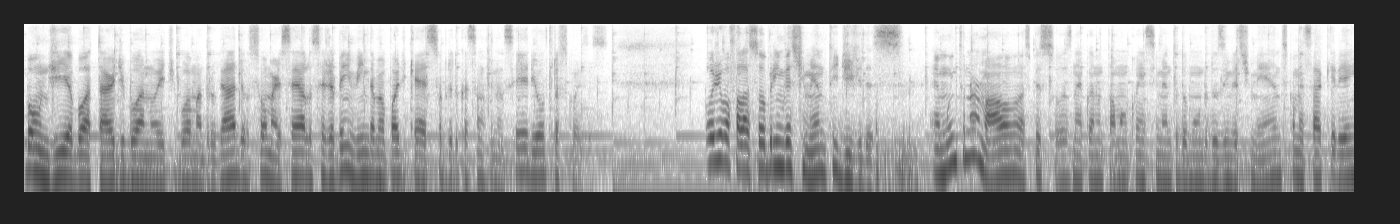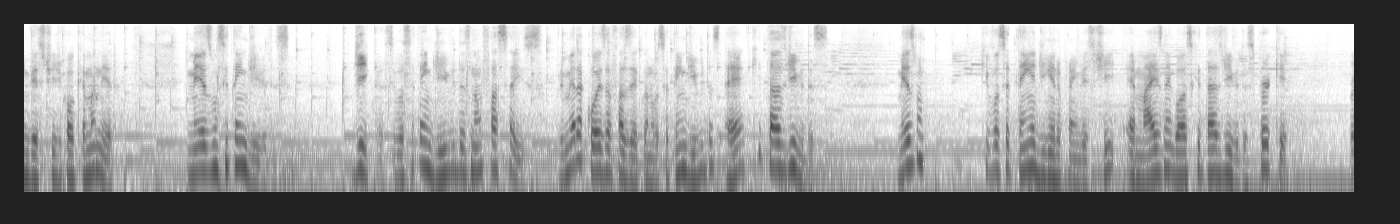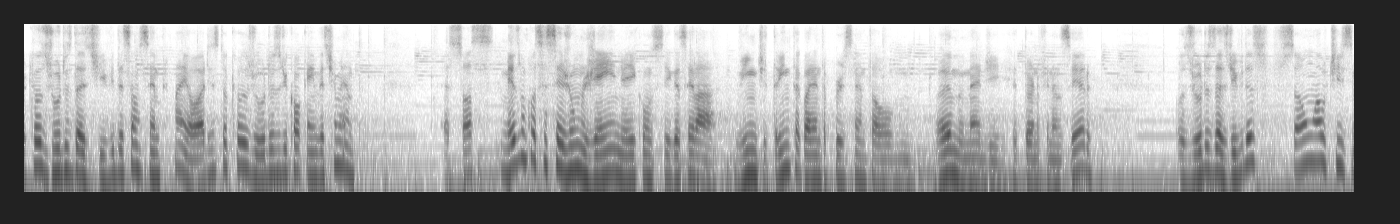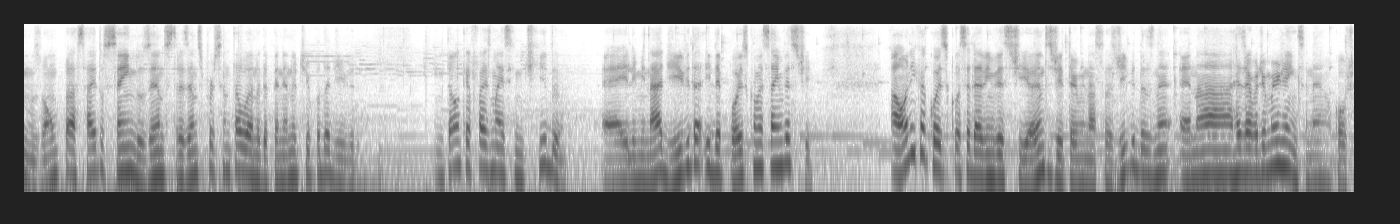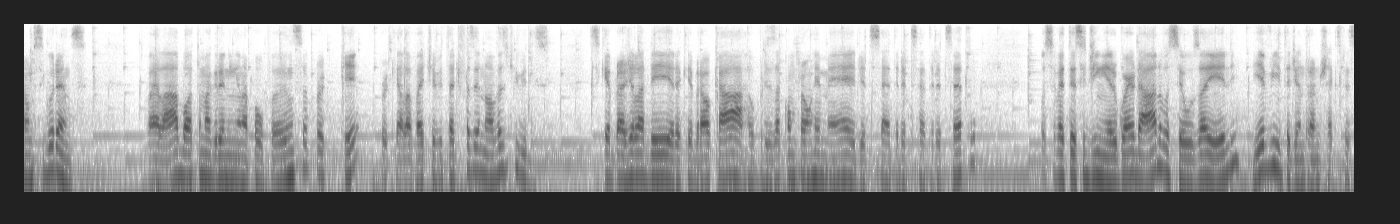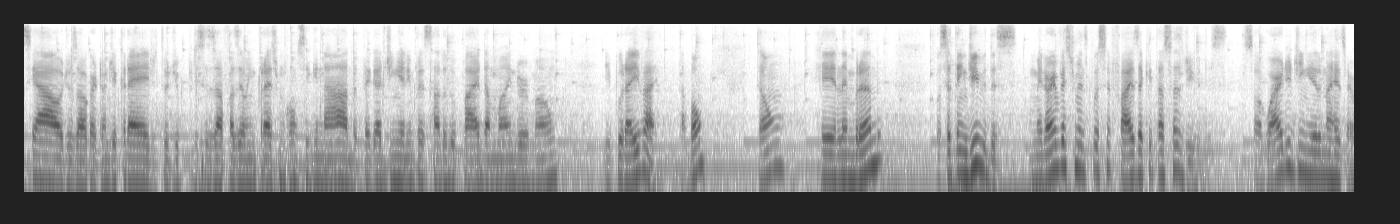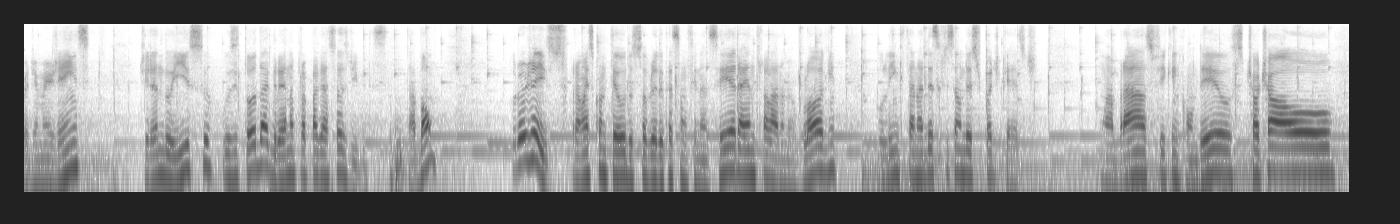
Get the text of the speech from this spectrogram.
Bom dia, boa tarde, boa noite, boa madrugada. Eu sou o Marcelo, seja bem-vindo ao meu podcast sobre educação financeira e outras coisas. Hoje eu vou falar sobre investimento e dívidas. É muito normal as pessoas, né, quando tomam conhecimento do mundo dos investimentos, começar a querer investir de qualquer maneira, mesmo se tem dívidas. Dica: se você tem dívidas, não faça isso. Primeira coisa a fazer quando você tem dívidas é quitar as dívidas. Mesmo que você tenha dinheiro para investir, é mais negócio que as dívidas. Por quê? Porque os juros das dívidas são sempre maiores do que os juros de qualquer investimento. É só, mesmo que você seja um gênio e consiga, sei lá, 20, 30, 40% ao ano, né, de retorno financeiro, os juros das dívidas são altíssimos, vão para sair dos 100, 200, 300% ao ano, dependendo do tipo da dívida. Então, o que faz mais sentido é eliminar a dívida e depois começar a investir. A única coisa que você deve investir antes de terminar suas dívidas, né, é na reserva de emergência, né, o colchão de segurança. Vai lá, bota uma graninha na poupança, por quê? Porque ela vai te evitar de fazer novas dívidas. Se quebrar a geladeira, quebrar o carro, precisar comprar um remédio, etc, etc, etc, você vai ter esse dinheiro guardado, você usa ele e evita de entrar no cheque especial, de usar o cartão de crédito, de precisar fazer um empréstimo consignado, pegar dinheiro emprestado do pai, da mãe, do irmão e por aí vai, tá bom? Então, relembrando, você tem dívidas? O melhor investimento que você faz é quitar suas dívidas. Só guarde dinheiro na reserva de emergência. Tirando isso, use toda a grana para pagar suas dívidas, tá bom? Por hoje é isso. Para mais conteúdo sobre educação financeira, entra lá no meu blog. O link está na descrição deste podcast. Um abraço, fiquem com Deus. Tchau, tchau!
